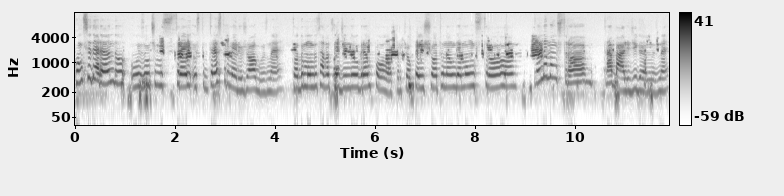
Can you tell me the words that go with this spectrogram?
Considerando os últimos três, os três primeiros jogos, né? Todo mundo estava pedindo o Grampola, porque o Peixoto não demonstrou, não demonstrou trabalho, digamos, né?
